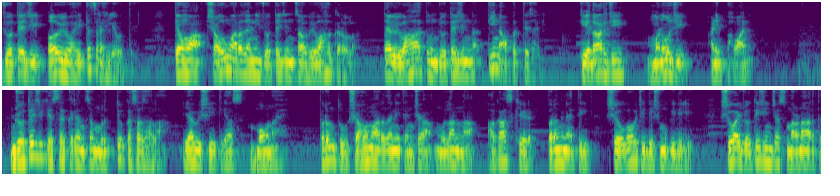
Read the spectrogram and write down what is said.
ज्योतेजी अविवाहितच राहिले होते. तेव्हा शाहू महाराजांनी ज्योतेजींचा विवाह करवला. त्या विवाहातून ज्योतेजींना तीन अपत्ये झाली. केदारजी मनोजी आणि भवानी. ज्योतेजी केसरकर यांचा मृत्यू कसा झाला याविषयी इतिहास मौन आहे. परंतु शाहू महाराजांनी त्यांच्या मुलांना आगासखेड परंगण्यातील शेवगावची देशमुखी दिली. शिवाय ज्योतिजींच्या स्मरणार्थ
